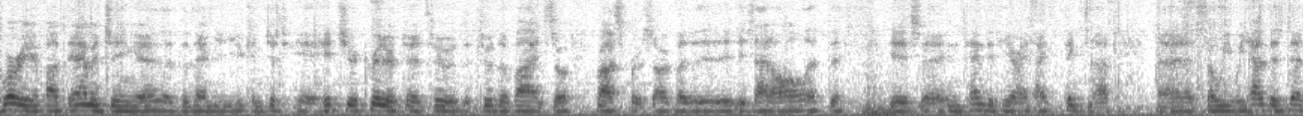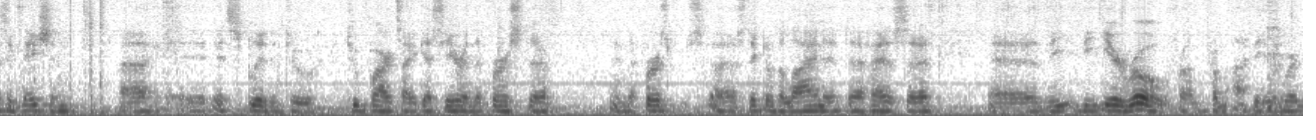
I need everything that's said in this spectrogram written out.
worry about damaging uh, the, them. You, you, can just hit your critter to, to the to the vine so prosperous. Or, but is that all that is uh, intended here? I, I think not. Uh, so we, we have this designation uh, it, it's split into two parts, I guess. Here in the first uh, in the first uh, stick of the line, it has the the ear row from from the word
